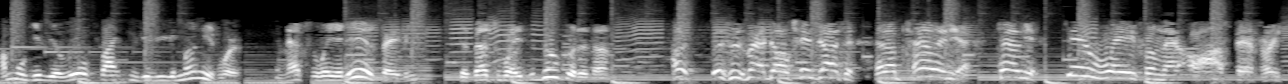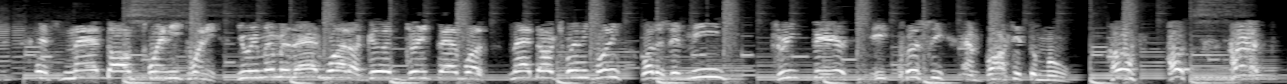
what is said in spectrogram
I'm gonna give you a real fight and give you your money's worth. And that's the way it is, baby. Because that's the way the Duke would have done. This is Mad Dog Ken Johnson, and I'm telling you, telling you, get away from that Austin freak. It's Mad Dog 2020. You remember that? What a good drink that was. Mad Dog 2020. What does it mean? Drink beer, eat pussy, and bark at the moon. Huh? Huh? Huh?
